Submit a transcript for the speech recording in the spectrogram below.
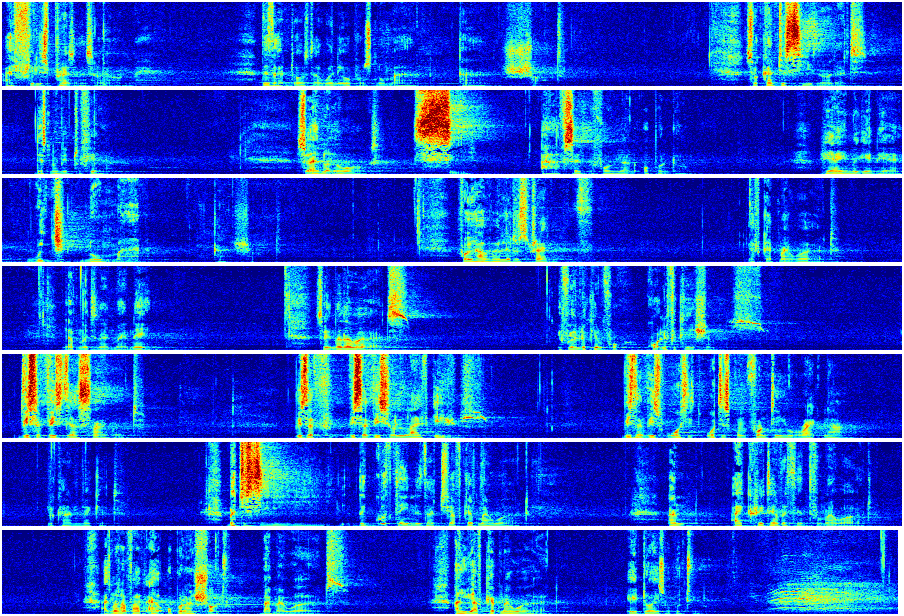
I feel his presence around me. These are doors that when he opens, no man can shut. So can't you see now that there's no need to fear? So I know your works. See, I have set before you an open door. Hear him again here, which no man can shut. For you have a little strength. Have kept my word. You have not denied my name. So, in other words, if we're looking for qualifications, vis a vis the assignment, vis a vis your life issues, vis a vis what is confronting you right now, you can't make it. But you see, the good thing is that you have kept my word. And I create everything through my word. As a matter of fact, I open and shut by my words. And you have kept my word. A door is open to you.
